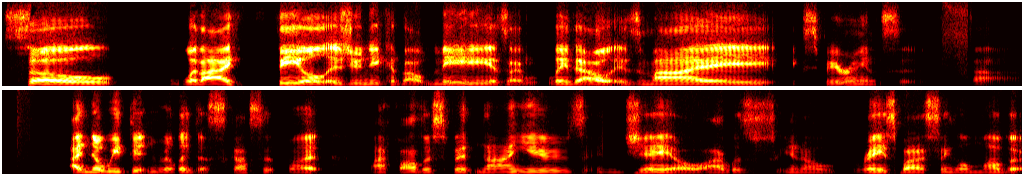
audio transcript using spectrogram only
So what I feel is unique about me, as I laid out, is my experiences. I know we didn't really discuss it, but my father spent nine years in jail. I was, you know, raised by a single mother.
